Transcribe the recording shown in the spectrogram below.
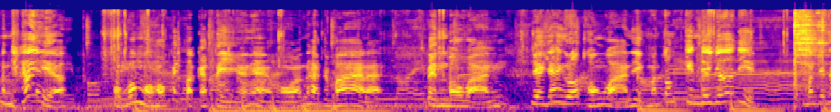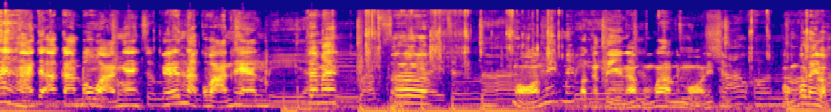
มันใช่เหรอ ผมว่าหมอไม่ปกตินะเนี่ย หมอน่าจะบ้าแล้วเป็นเบาหวานยังจะให้ลดของหวานอีก มันต้องกินเยอะๆดิ มันจะได้หายจากอาการเบาหวานไงจะได้หนักหวานแทน ใช่ไหมเออ หมอไม่ไม่ปกตินะ ผมว่าหมอนี่ ผมก็เลยแบบ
